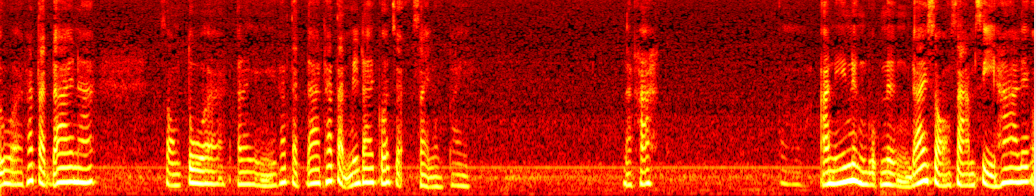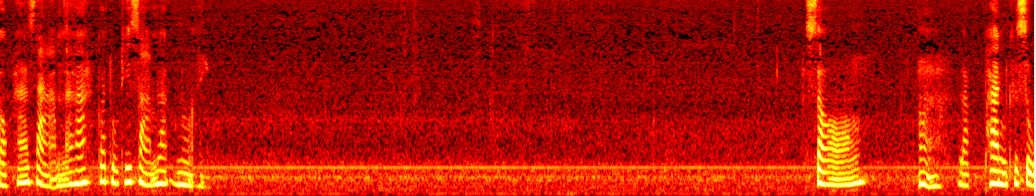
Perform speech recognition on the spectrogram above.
ตัว ถ้าตัดได้นะสองตัวอะไรอย่างนี้ ถ้าตัดได้ ถ้าตัดไม่ได้ก็จะใส่ลงไปนะคะอันนี้หนึ่งบวกหนึ่งได้สองสามสี่ห้าเลขออกห้าสามนะคะ ก็ถูกที่สามหลักหน่วย สองหลักพันคือศู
